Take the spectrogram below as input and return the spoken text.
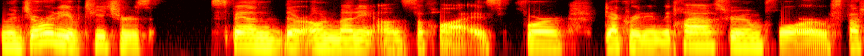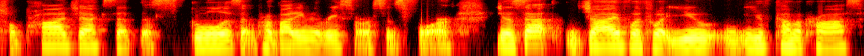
the majority of teachers spend their own money on supplies for decorating the classroom, for special projects that the school isn't providing the resources for. Does that jive with what you, you've come across?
